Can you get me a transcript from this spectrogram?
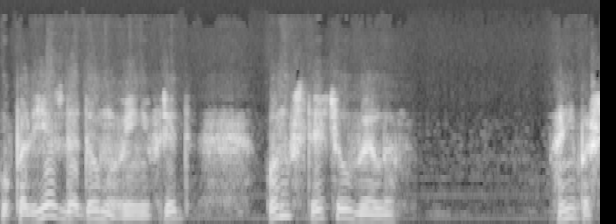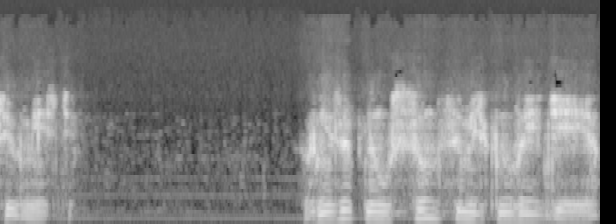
У подъезда дома Виннифрид он встретил Вэлла. Они пошли вместе. Внезапно у солнца мелькнула идея.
